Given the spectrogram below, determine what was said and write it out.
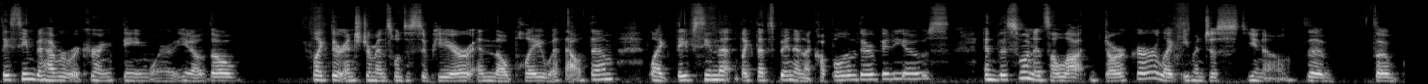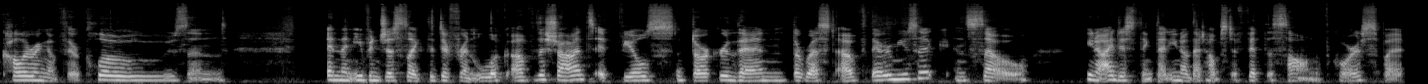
They seem to have a recurring theme where you know they'll like their instruments will disappear and they'll play without them. Like they've seen that, like that's been in a couple of their videos. And this one, it's a lot darker, like even just, you know, the, the coloring of their clothes and, and then even just like the different look of the shots, it feels darker than the rest of their music. And so, you know, I just think that, you know, that helps to fit the song, of course. But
